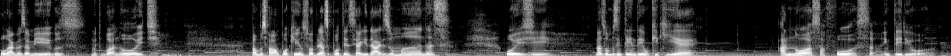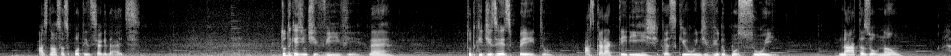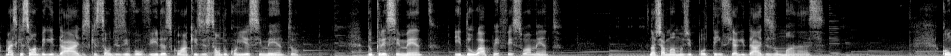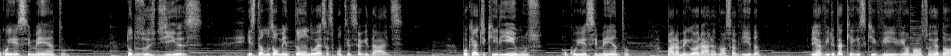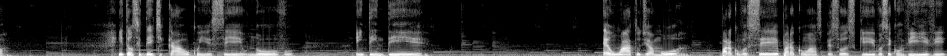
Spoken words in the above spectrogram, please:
Olá, meus amigos, muito boa noite. Vamos falar um pouquinho sobre as potencialidades humanas. Hoje nós vamos entender o que, que é a nossa força interior, as nossas potencialidades. Tudo que a gente vive, né? Tudo que diz respeito às características que o indivíduo possui, natas ou não, mas que são habilidades que são desenvolvidas com a aquisição do conhecimento, do crescimento e do aperfeiçoamento. Nós chamamos de potencialidades humanas. Com conhecimento, todos os dias, estamos aumentando essas potencialidades, porque adquirimos o conhecimento para melhorar a nossa vida e a vida daqueles que vivem ao nosso redor. Então, se dedicar ao conhecer o novo, entender, é um ato de amor para com você, para com as pessoas que você convive.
